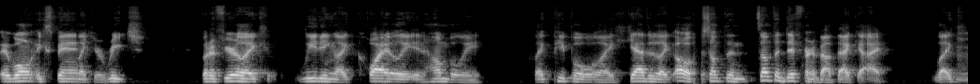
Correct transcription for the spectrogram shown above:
it won't expand like your reach, but if you're like leading like quietly and humbly, like people will like yeah they're like oh there's something something different about that guy, like mm-hmm.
